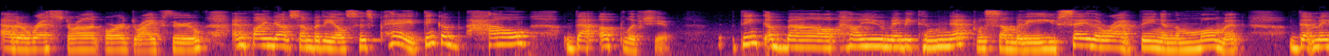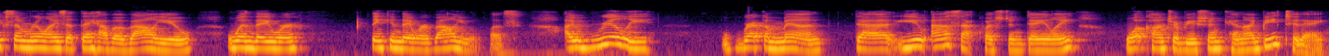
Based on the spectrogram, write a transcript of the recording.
at a restaurant or a drive-through and find out somebody else has paid. Think of how that uplifts you. Think about how you maybe connect with somebody. You say the right thing in the moment that makes them realize that they have a value when they were thinking they were valueless. I really recommend that you ask that question daily what contribution can I be today?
